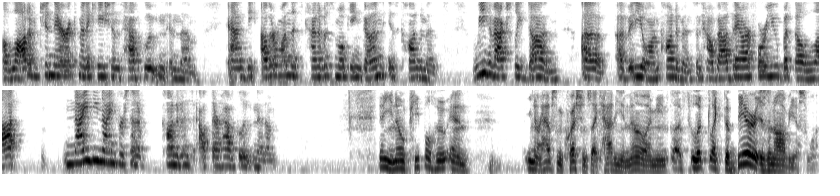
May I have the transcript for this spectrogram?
A lot of generic medications have gluten in them. And the other one that's kind of a smoking gun is condiments. We have actually done a, a video on condiments and how bad they are for you, but the lot 99% of condiments out there have gluten in them. Yeah, you know, people who and you know have some questions like, how do you know? I mean, uh, look, like the beer is an obvious one.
